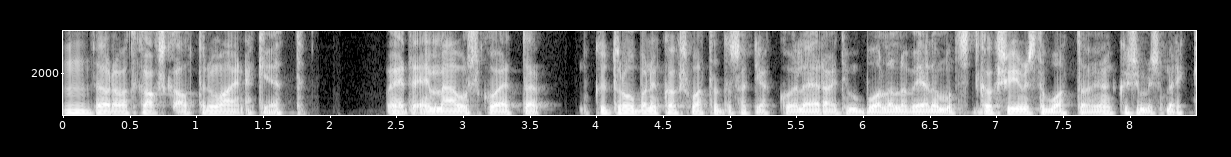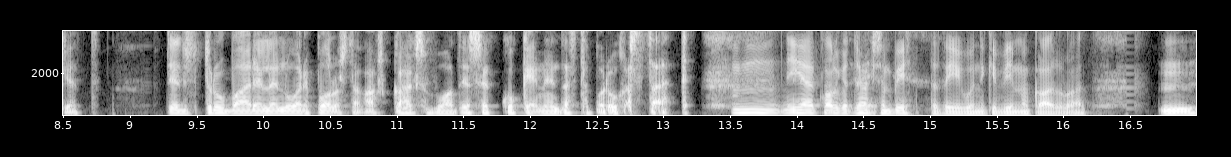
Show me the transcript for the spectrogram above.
Mm. Seuraavat kaksi kautta nyt ainakin, että, että en mä usko, että kyllä Truba nyt kaksi vuotta tuossa kiekkoilee raitin puolella vielä, mutta sitten kaksi viimeistä vuotta on ihan kysymysmerkki, että tietysti Truba edelleen nuori puolustaa 28-vuotias se kokeneen tästä porukasta. Että. Mm, niin ja 39 pistettä teki kuitenkin viime kaudella. Että, mm.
